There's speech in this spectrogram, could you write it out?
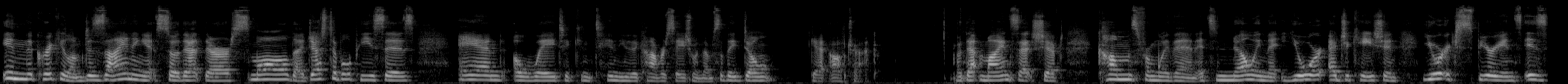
in the curriculum, designing it so that there are small, digestible pieces and a way to continue the conversation with them so they don't get off track. But that mindset shift comes from within. It's knowing that your education, your experience is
